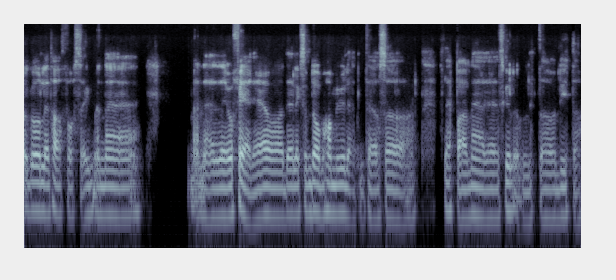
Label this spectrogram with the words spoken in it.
da, går det litt hardt for seg. Men uh, men eh, det er jo ferie, og det er liksom da vi har muligheten til å slippe ned skuldrene litt og nyte.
